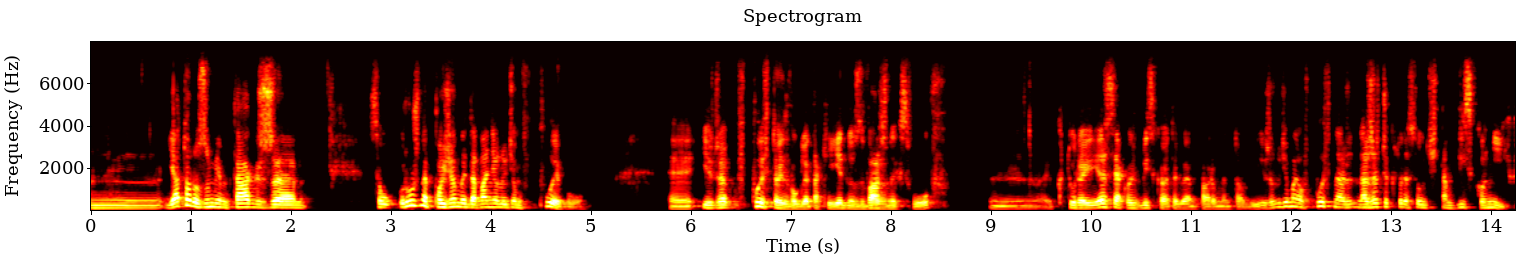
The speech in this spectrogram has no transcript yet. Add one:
Mm, ja to rozumiem tak, że są różne poziomy dawania ludziom wpływu. E, I że wpływ to jest w ogóle takie jedno z ważnych słów, mm, które jest jakoś blisko tego empowermentowi, że ludzie mają wpływ na, na rzeczy, które są gdzieś tam blisko nich,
